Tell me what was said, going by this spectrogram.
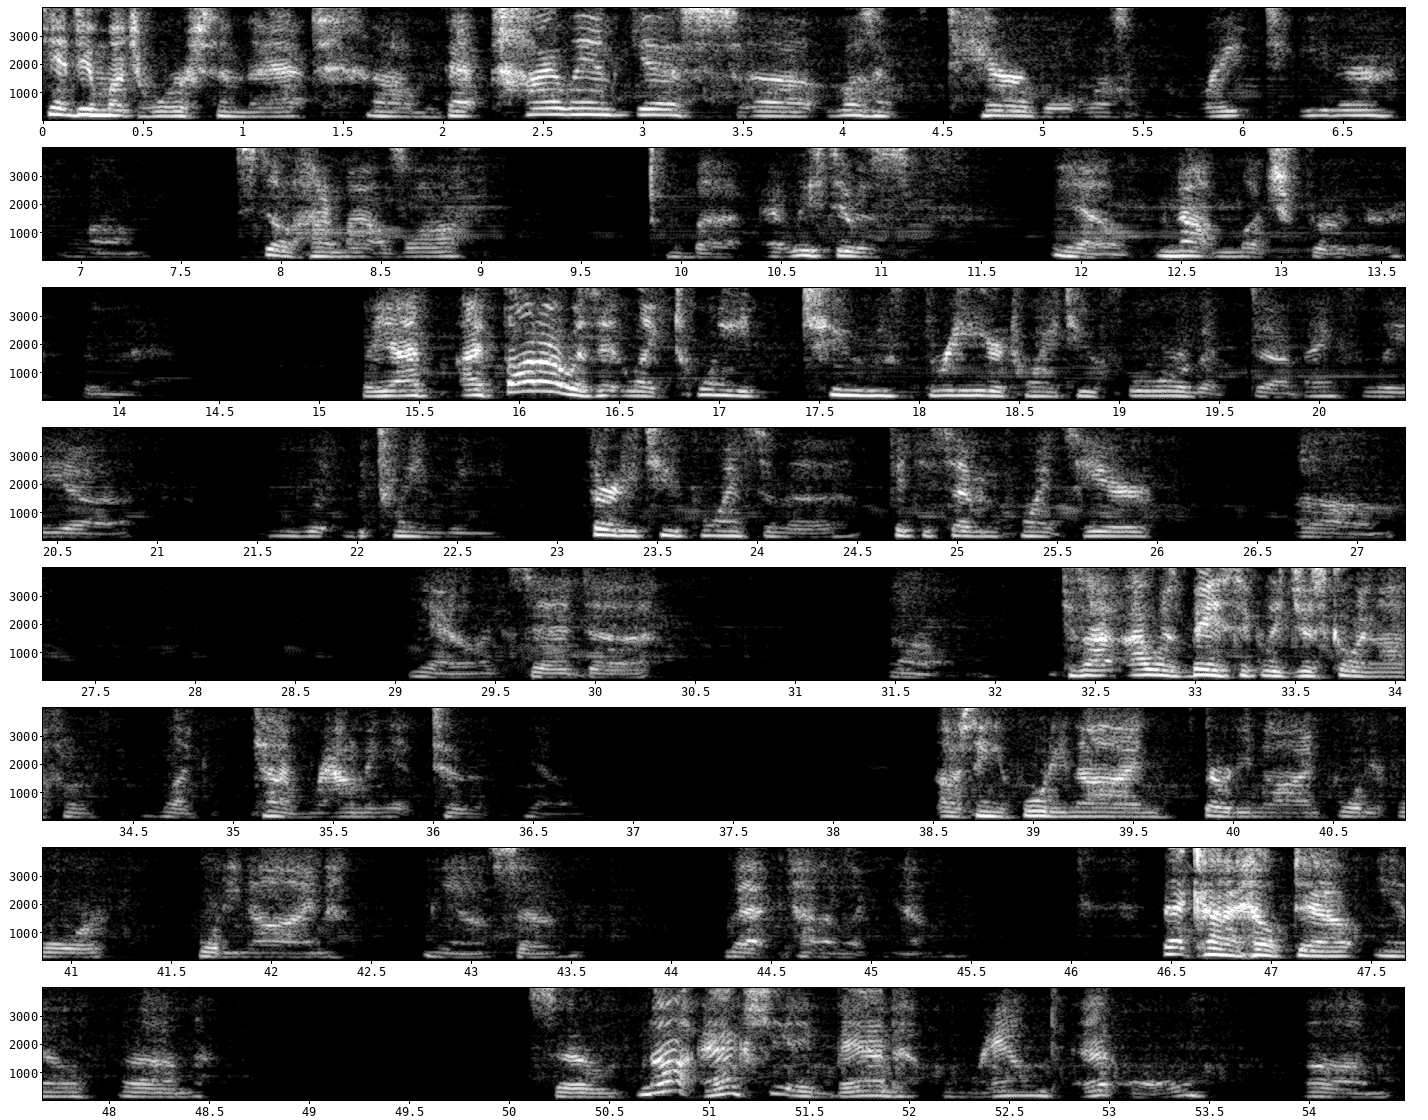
can't do much worse than that. Um, that Thailand guess uh, wasn't terrible. It wasn't great either. Um, still 100 miles off, but at least it was, you know, not much further than that. But yeah, I, I thought I was at like 22 3 or 22 4, but uh, thankfully, uh, between the 32 points and the 57 points here. Um, yeah, like I said, because uh, um, I, I was basically just going off of like kind of rounding it to, you know, I was thinking 49, 39, 44, 49, you know, so that kind of like, you know, that kind of helped out, you know. Um, so not actually a bad round at all. Um,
